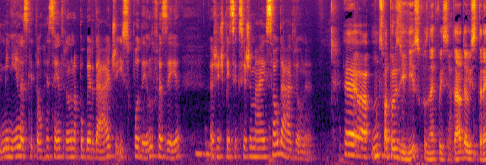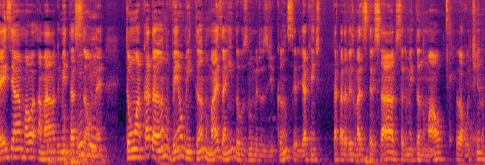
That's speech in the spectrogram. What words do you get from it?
meninas que estão recém entrando na puberdade, isso podendo fazer, uhum. a gente pensa que seja mais saudável, né? É, um dos fatores de riscos, né, que foi citado é o estresse e a má, a má alimentação, uhum. né? Então, a cada ano vem aumentando mais ainda os números de câncer, já que a gente está cada vez mais estressado, se alimentando mal pela rotina.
